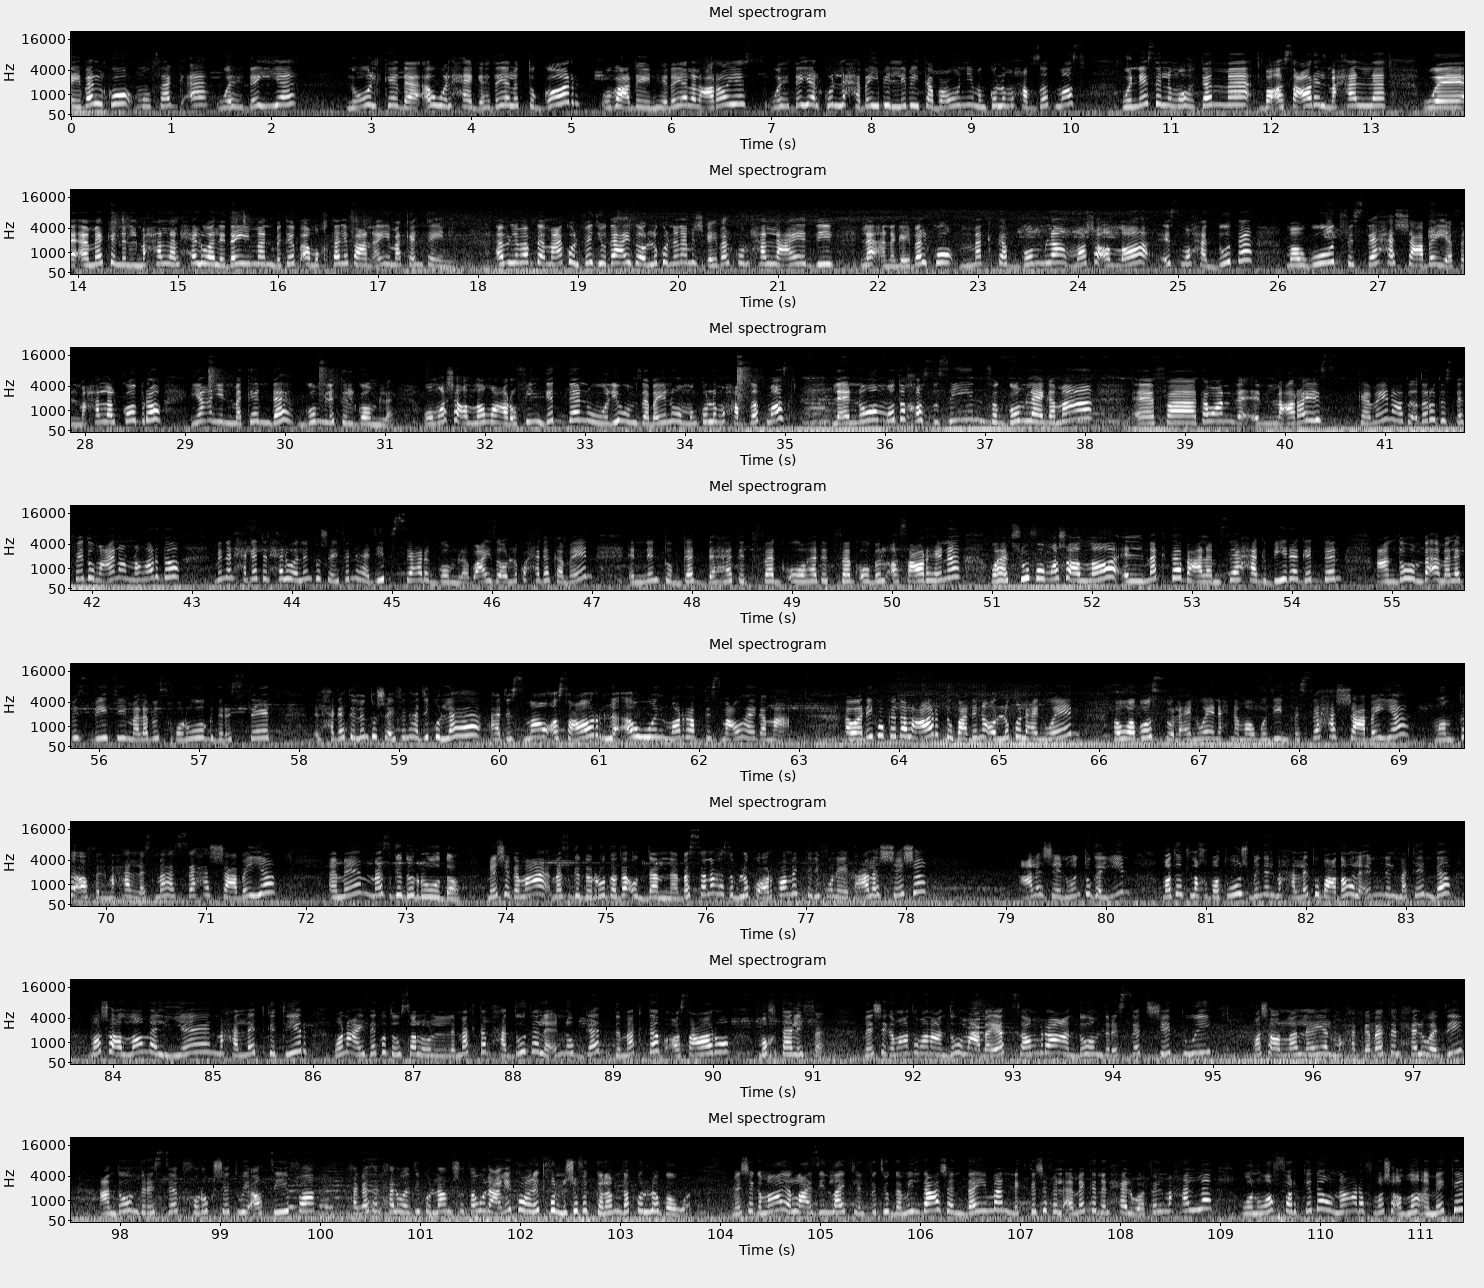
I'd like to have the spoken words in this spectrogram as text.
جايبه لكم مفاجأة وهدية. نقول كده أول حاجة هدية للتجار وبعدين هدية للعرايس وهدية لكل حبايبي اللي بيتابعوني من كل محافظات مصر والناس اللي مهتمة بأسعار المحلة وأماكن المحلة الحلوة اللي دايما بتبقى مختلفة عن أي مكان تاني. قبل ما أبدأ معاكم الفيديو ده عايزة أقول لكم إن أنا مش جايبة لكم محل عادي. لا أنا جايبة لكم مكتب جملة ما شاء الله اسمه حدوتة موجود في الساحة الشعبية في المحلة الكبرى يعني المكان ده جملة الجملة. وما شاء الله معروفين جدا وليهم زباينهم من كل محافظات مصر لأنهم متخصصين في الجملة يا جماعة. آه، فطبعا العرايس كمان هتقدروا تستفادوا معانا النهارده من الحاجات الحلوة اللي أنتوا شايفينها دي بسعر الجملة. وعايزة أقول لكم حاجة كمان إن أنتوا بجد هتتفاجئوا هتتفاجئوا بالأسعار هنا وهتشوفوا ما شاء الله المكتب على مساحة كبيرة جدا. عندهم بقى ملابس بيتي ملابس خروج دريسات الحاجات اللي أنتوا شايفينها دي كلها هتسمعوا أسعار لأول مرة بتسمعوها يا جماعة. هوريكم كده العرض وبعدين أقول لكم العنوان. هو بصوا العنوان إحنا موجودين في الساحة الشعبية منطقة في المحل اسمها الساحة الشعبية أمام مسجد الروضة. ماشي يا جماعة؟ مسجد الروضة ده قدامنا. بس أنا هسيب لكم أرقام التليفونات على الشاشة علشان وانتوا جايين ما تتلخبطوش بين المحلات وبعضها لأن المكان ده ما شاء الله مليان محلات كتير. وأنا عايزاكم توصلوا لمكتب حدوتة لأنه بجد مكتب أسعاره مختلفة. ماشي يا جماعة؟ طبعا عندهم عبايات سمراء عندهم دريسات شتوي ما شاء الله اللي هي المحجبات الحلوة دي. عندهم دريسات خروج شتوي قطيفة. الحاجات الحلوة دي كلها مش هطول عليكم وهندخل نشوف الكلام ده كله جوه. ماشي يا جماعة؟ يلا عايزين لايك للفيديو الجميل ده عشان دايما نكتشف الأماكن الحلوة في المحله ونوفر كده ونعرف ما شاء الله أماكن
